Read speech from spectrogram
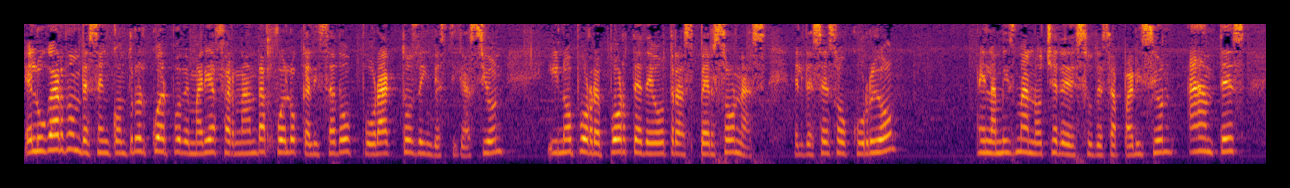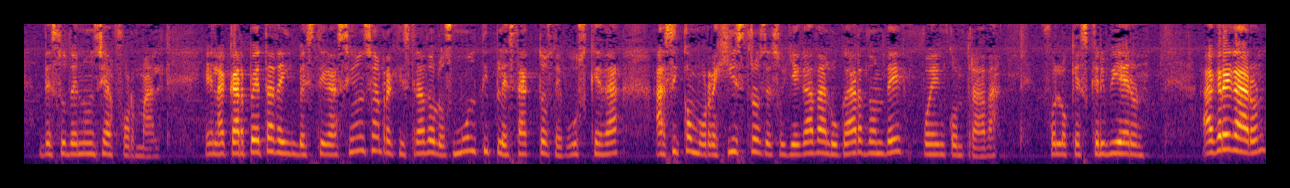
El lugar donde se encontró el cuerpo de María Fernanda fue localizado por actos de investigación y no por reporte de otras personas. El deceso ocurrió en la misma noche de su desaparición antes de su denuncia formal. En la carpeta de investigación se han registrado los múltiples actos de búsqueda, así como registros de su llegada al lugar donde fue encontrada. Fue lo que escribieron. Agregaron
